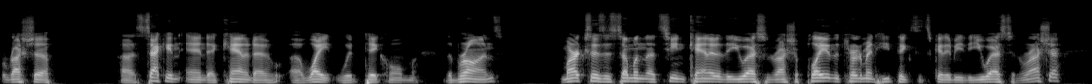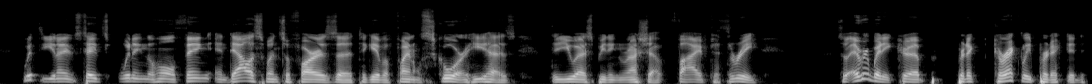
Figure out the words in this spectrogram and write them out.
Russia second, and Canada white would take home the bronze. Mark says, as someone that's seen Canada, the U.S., and Russia play in the tournament, he thinks it's going to be the U.S. and Russia, with the United States winning the whole thing. And Dallas went so far as uh, to give a final score. He has the U.S. beating Russia five to three. So everybody predict, correctly predicted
